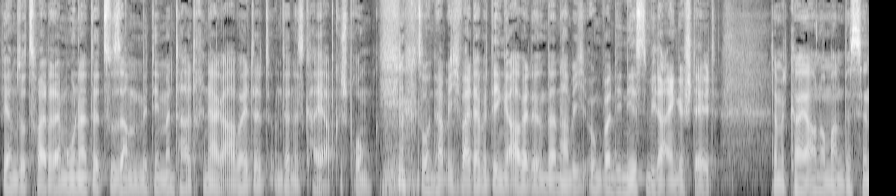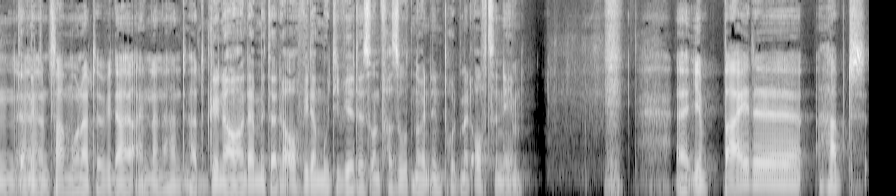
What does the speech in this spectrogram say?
Wir haben so zwei, drei Monate zusammen mit dem Mentaltrainer gearbeitet und dann ist Kai abgesprungen. so, und dann habe ich weiter mit denen gearbeitet und dann habe ich irgendwann die nächsten wieder eingestellt. Damit Kai auch noch mal ein bisschen äh, damit, äh, ein paar Monate wieder einen an der Hand hat. Genau, damit er da auch wieder motiviert ist und versucht, neuen Input mit aufzunehmen. Äh, ihr beide habt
